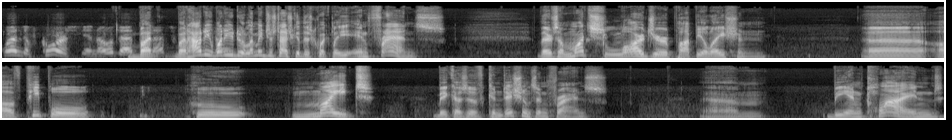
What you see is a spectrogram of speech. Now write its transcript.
Well, of course, you know that. But that's but how do you, what do you do? Let me just ask you this quickly. In France, there's a much larger population uh, of people who might, because of conditions in France, um, be inclined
